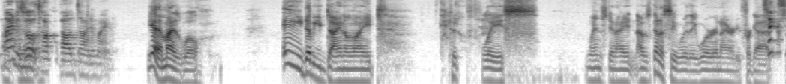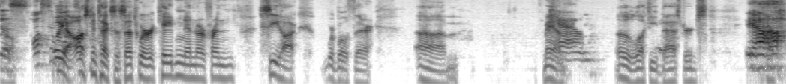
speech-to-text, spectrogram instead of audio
Might as well talk about Dynamite. yeah, might as well. AEW Dynamite took place Wednesday night. and I was gonna say where they were, and I already forgot. so- Texas, Austin. Oh yeah, Texas. Austin, Texas. That's where Caden and our friend Seahawk were both there. Um, man, Cam. those lucky bastards. Yeah,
